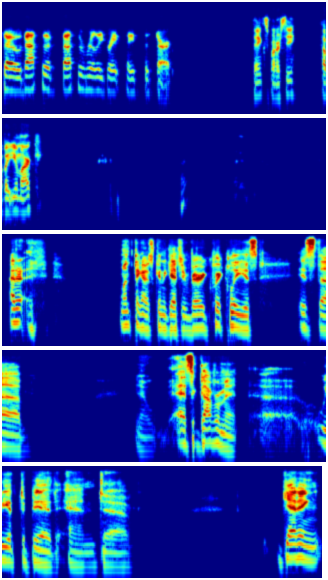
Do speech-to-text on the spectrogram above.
So that's a that's a really great place to start. Thanks, Marcy. How about you, Mark? I don't. One thing I was going to get to very quickly is is the you know as a government uh, we have to bid and uh, getting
